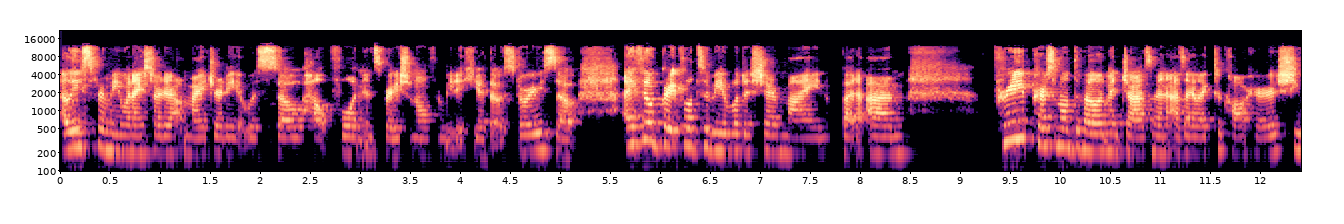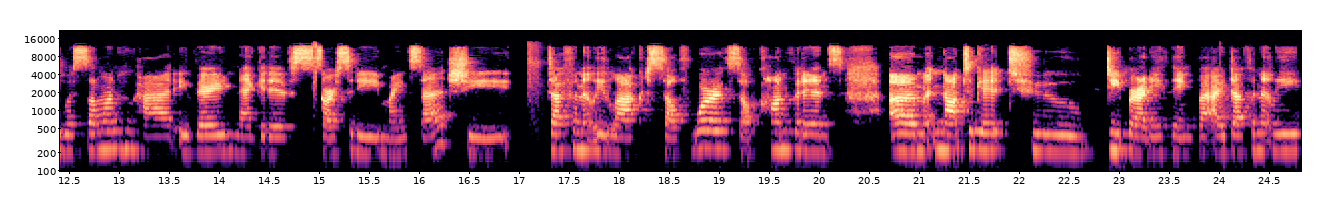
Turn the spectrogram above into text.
At least for me, when I started out my journey, it was so helpful and inspirational for me to hear those stories. So I feel grateful to be able to share mine. But um, pre personal development Jasmine, as I like to call her, she was someone who had a very negative scarcity mindset. She definitely lacked self worth, self confidence. Um, not to get too deep or anything, but I definitely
